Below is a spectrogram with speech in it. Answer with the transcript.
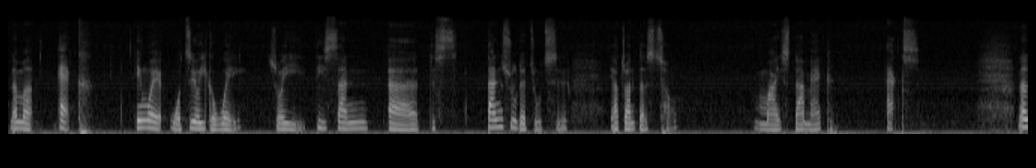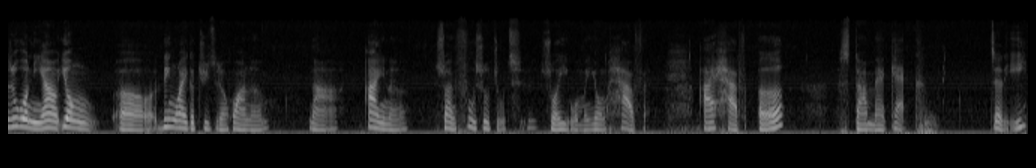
那么 ache，因为我只有一个胃，所以第三呃单数的主词要装的是从 My stomach aches。那如果你要用呃，另外一个句子的话呢，那 I 呢算复数主词，所以我们用 have。I have a stomachache。这里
